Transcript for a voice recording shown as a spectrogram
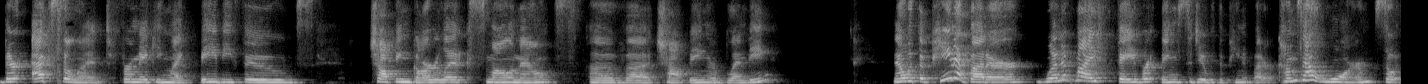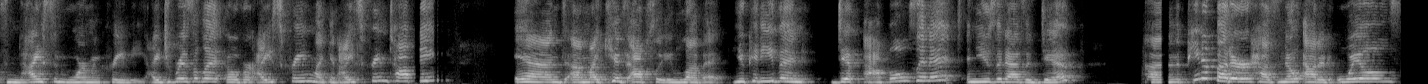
they're excellent for making like baby foods, chopping garlic, small amounts of uh, chopping or blending. Now with the peanut butter, one of my favorite things to do with the peanut butter comes out warm, so it's nice and warm and creamy. I drizzle it over ice cream, like an ice cream topping, and um, my kids absolutely love it. You could even dip apples in it and use it as a dip. Um, the peanut butter has no added oils.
